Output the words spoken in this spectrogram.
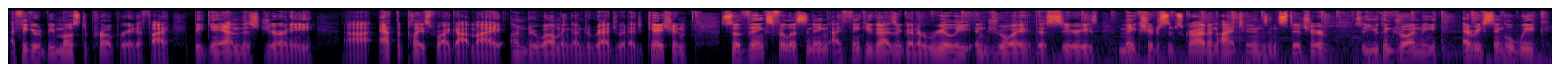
I figure it would be most appropriate if I began this journey uh, at the place where I got my underwhelming undergraduate education. So thanks for listening. I think you guys are going to really enjoy this series. Make sure to subscribe on iTunes and Stitcher so you can join me every single week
